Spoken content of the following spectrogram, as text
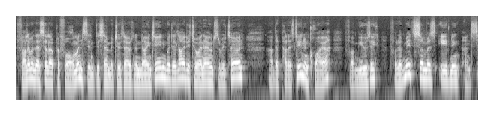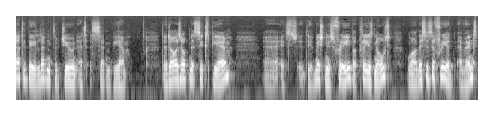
Following their solo performance in December 2019, we're delighted to announce the return of the Palestrina Choir for music for a midsummer's evening on Saturday, 11th of June at 7 pm. The doors open at 6 pm uh, it's the admission is free, but please note, while this is a free ad- event,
